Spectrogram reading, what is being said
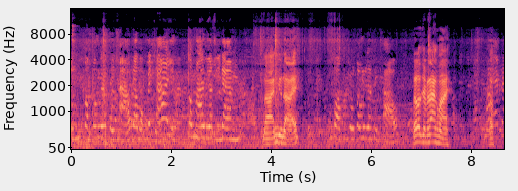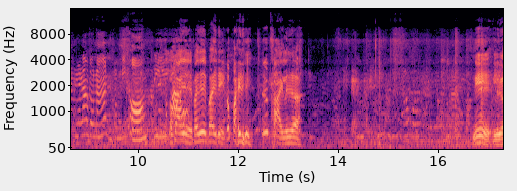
ถึงบอกตรงเรือสีขาวเราบอกไม่ใช่ต้องมาเรือสีดไหนมันอยู่ไหนำบอกอยู่ตรงเรือสีขาวแล้วเราจะไปนั่งทำไมว่าแอบจะมาเล่าตรงนั้นตรงนี้ของดีก็ไปดิไปดิไปดิก็ไปดิถ่ายเรือ นี่เรือ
